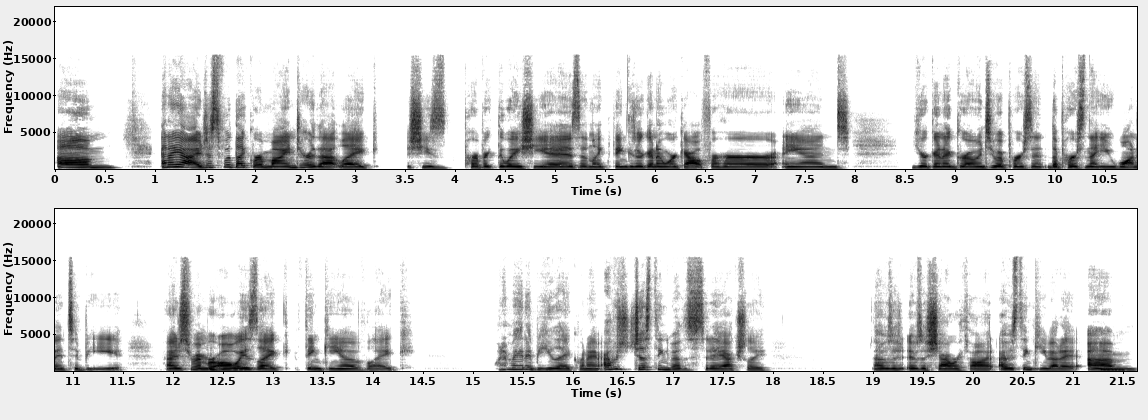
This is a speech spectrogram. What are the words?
Um and I, yeah, I just would like remind her that like she's perfect the way she is and like things are going to work out for her and you're going to grow into a person the person that you wanted to be. I just remember Mhm. always like thinking of like what am I going to be like when I I was just thinking about this today actually. That was a, it was a shower thought. I was thinking about it. Um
